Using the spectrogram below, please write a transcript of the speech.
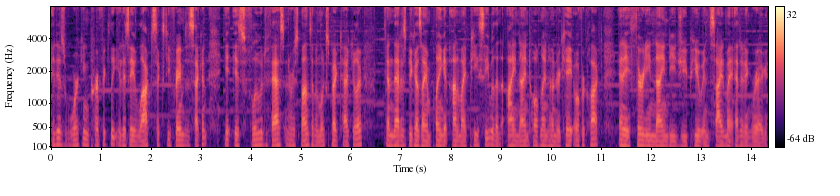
it is working perfectly. It is a locked 60 frames a second. It is fluid, fast, and responsive and looks spectacular and that is because I am playing it on my PC with an i9-12900K overclocked and a 3090 GPU inside my editing rig.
